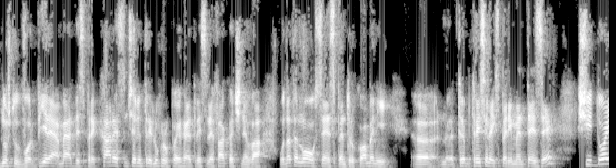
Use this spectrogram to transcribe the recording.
nu știu, vorbirea mea despre care sunt cele trei lucruri pe care trebuie să le facă cineva, odată nu au sens pentru că oamenii uh, trebuie, trebuie să le experimenteze și doi,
